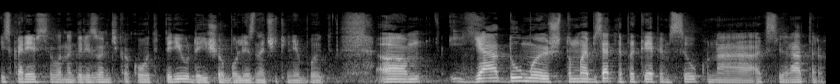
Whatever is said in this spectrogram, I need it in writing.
И, скорее всего, на горизонте какого-то периода еще более значительнее будет. Я думаю, что мы обязательно прикрепим ссылку на акселератор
